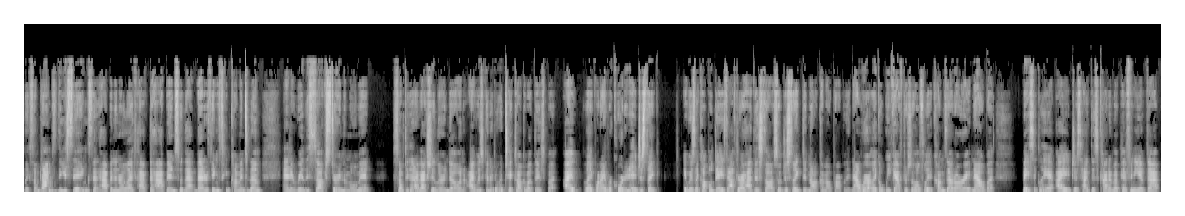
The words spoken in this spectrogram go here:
Like sometimes these things that happen in our life have to happen so that better things can come into them. And it really sucks during the moment. Something that I've actually learned though, and I was gonna do a TikTok about this, but I like when I recorded it, it just like it was a couple days after I had this thought, so it just like did not come out properly. Now we're like a week after, so hopefully it comes out all right now. But basically, I just had this kind of epiphany of that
